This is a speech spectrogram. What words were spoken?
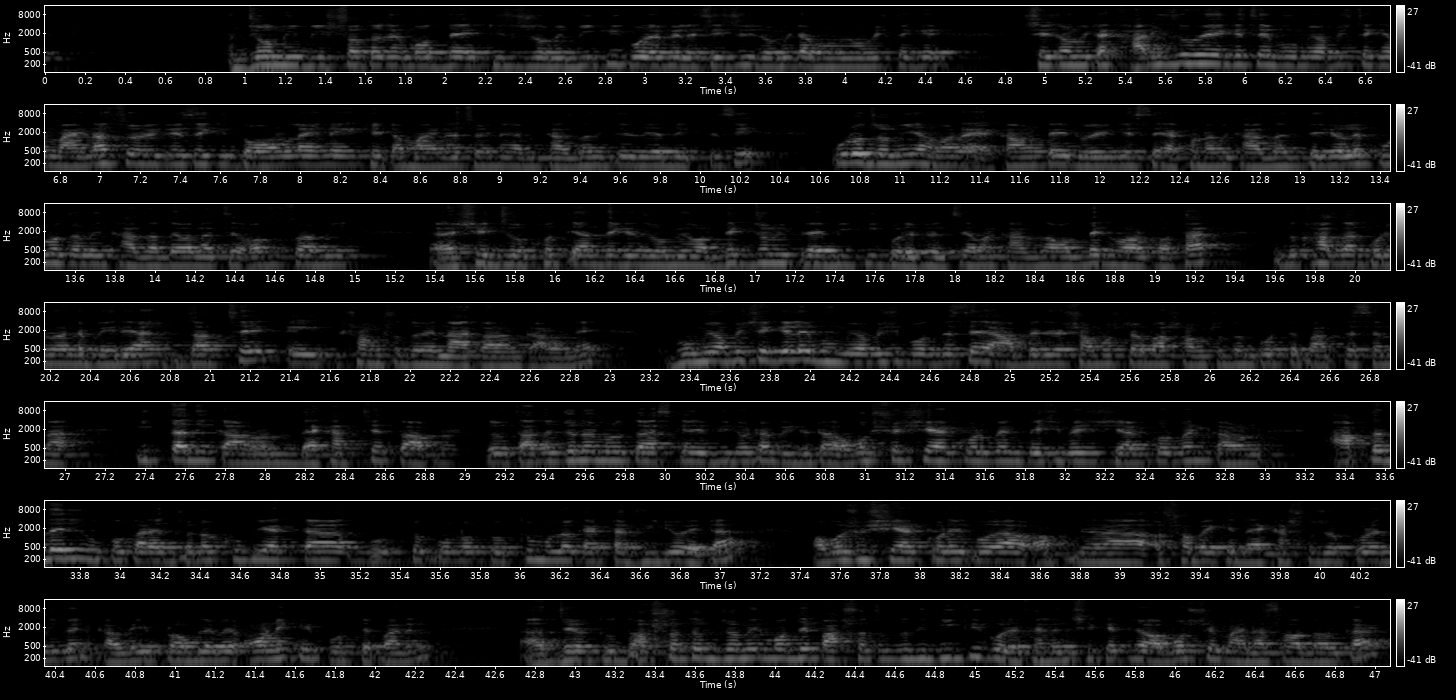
জমি বিশ শতকের মধ্যে কিছু জমি বিক্রি করে ফেলেছি, সেই জমিটা ভূমি অফিস থেকে, সেই জমিটা খারিজ হয়ে গেছে, ভূমি অফিস থেকে মাইনাস হয়ে গেছে, কিন্তু অনলাইনে সেটা মাইনাস হয় না আমি খাজনা দিতে যেয়ে দেখতেছি, পুরো জমি আমার অ্যাকাউন্টে রয়ে গেছে, এখন আমি খাজনা দিতে গেলে পুরো জমি খাজনা দেওয়া লাগছে, অথচ আমি সেই খতিয়ান থেকে জমি, অর্ধেক জমি প্রায় বিক্রি করে ফেলছি, আমার খাজনা অর্ধেক হওয়ার কথা, কিন্তু খাজনার পরিমাণটা বেড়ে যাচ্ছে এই সংশোধনে না করার কারণে। ভূমি অফিসে গেলে ভূমি অফিসে বলতেছে আপডেটের সমস্যা বা সংশোধন করতে পারতেছে না, ইত্যাদি কারণ দেখাচ্ছে। তো তো তাদের জন্য মূলত আজকের এই ভিডিওটা ভিডিওটা অবশ্যই শেয়ার করবেন, বেশি বেশি শেয়ার করবেন, কারণ আপনাদেরই উপকারের জন্য খুবই একটা গুরুত্বপূর্ণ, তথ্যমূলক একটা ভিডিও এটা। অবশ্যই শেয়ার করে আপনারা সবাইকে দেখার সুযোগ করে দিবেন, কারণ এই প্রবলেমে অনেকেই পড়তে পারেন। যেহেতু দশ শতক জমির মধ্যে পাঁচ শতক যদি বিক্রি করে ফেলেন, সেক্ষেত্রে অবশ্যই মাইনাস হওয়া দরকার।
